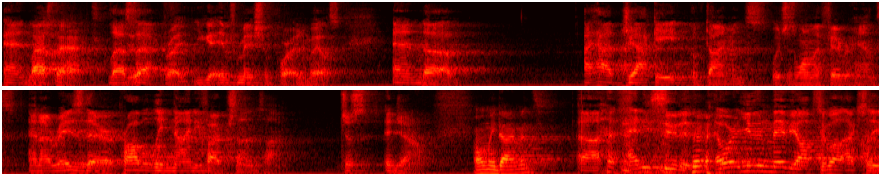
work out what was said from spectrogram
And Last uh, act. Last act, right? You get information before anybody else. And uh, I had Jack Eight of diamonds, which is one of my favorite hands, and I raised there probably ninety-five percent of the time, just in general. Only diamonds. Uh, any suited, or even maybe opposite. Well, actually,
